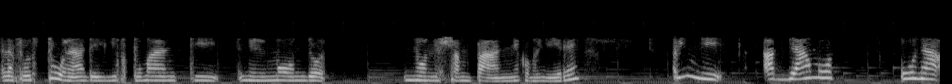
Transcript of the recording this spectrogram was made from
la fortuna degli spumanti nel mondo non champagne, come dire. Quindi abbiamo una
